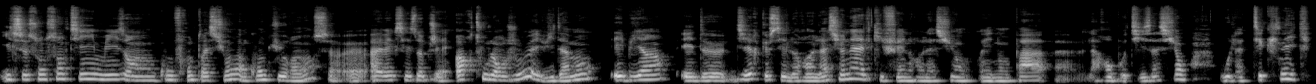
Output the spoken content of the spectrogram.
Ils se sont sentis mis en confrontation, en concurrence euh, avec ces objets. Or, tout l'enjeu, évidemment, eh bien, est de dire que c'est le relationnel qui fait une relation et non pas euh, la robotisation ou la technique.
